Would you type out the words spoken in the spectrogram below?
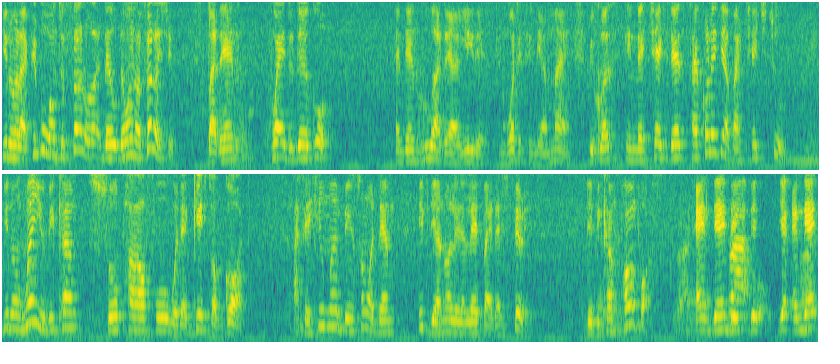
you know, like people want to follow, they, they want a fellowship. But then, where do they go? And then who are their leaders and what is in their mind. Because in the church, there's psychology about church too. You know, when you become so powerful with the gift of God, as a human being, some of them, if they are not led by the Spirit, they become pompous. And then they, they, yeah, and then,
